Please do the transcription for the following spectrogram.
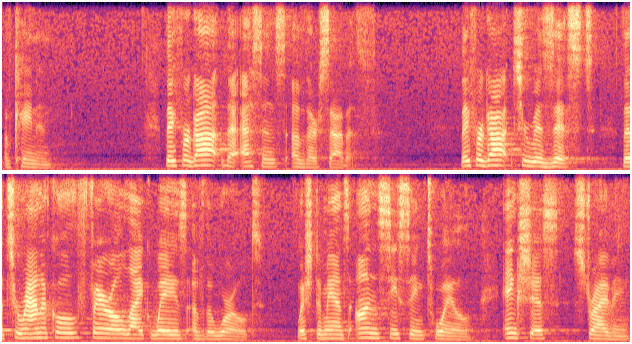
of Canaan. They forgot the essence of their Sabbath. They forgot to resist the tyrannical, Pharaoh like ways of the world, which demands unceasing toil, anxious striving,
